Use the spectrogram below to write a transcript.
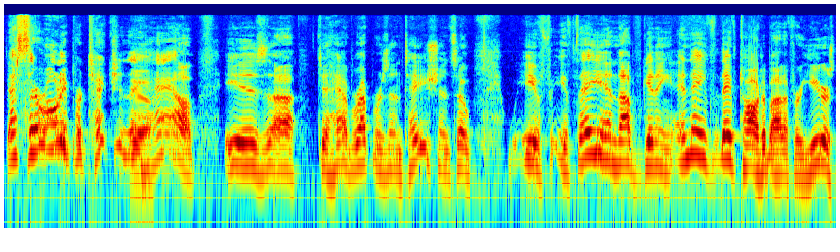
that's their only protection they Yeah. have is uh, to have representation. So if if they end up getting and they've they've talked about it for years,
